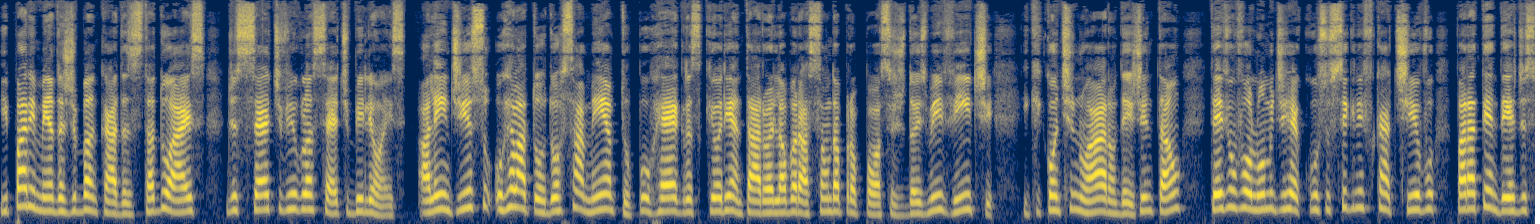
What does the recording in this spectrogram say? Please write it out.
e para emendas de bancadas estaduais de 7,7 bilhões. Além disso, o relator do orçamento, por regras que orientaram a elaboração da proposta de 2020 e que continuaram desde então, teve um volume de recursos significativo para atender despesas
